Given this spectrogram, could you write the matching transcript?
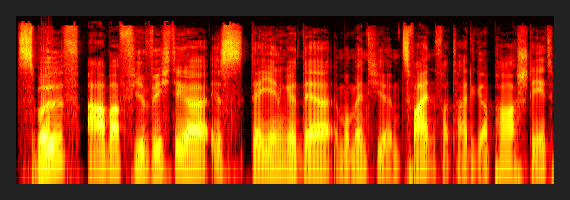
zwölf. Aber viel wichtiger ist derjenige, der im Moment hier im zweiten Verteidigerpaar steht.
